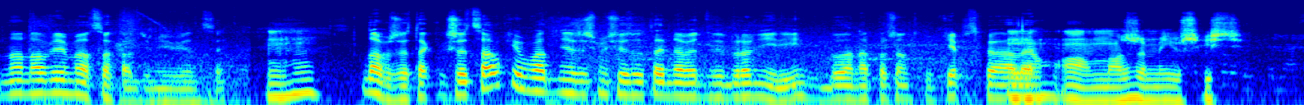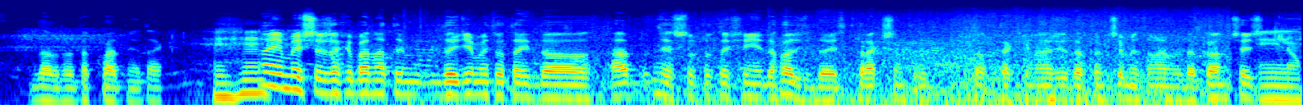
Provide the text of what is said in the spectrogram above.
No, no wiemy o co chodzi mniej więcej. Mhm. Dobrze, także całkiem ładnie żeśmy się tutaj nawet wybronili. Było na początku kiepsko, ale No, o, możemy już iść. dobra, dokładnie tak. Mhm. No i myślę, że chyba na tym dojdziemy tutaj do... A jeszcze tutaj się nie dochodzi do Extraction, to, to w takim razie dokończymy, to mamy dokończyć. No.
